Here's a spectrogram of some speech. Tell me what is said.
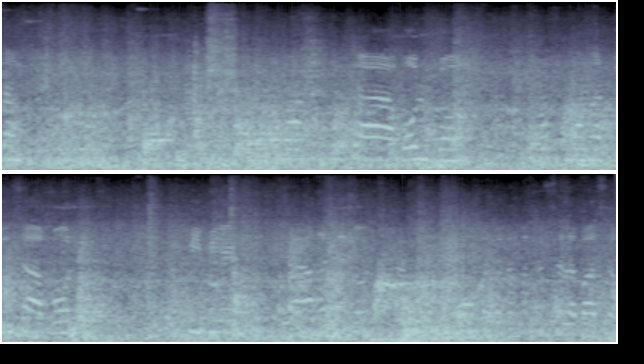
lang. Sa Volvo tapos mga din sa Volvo PBS doon. Dapat na naman sa labas sa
